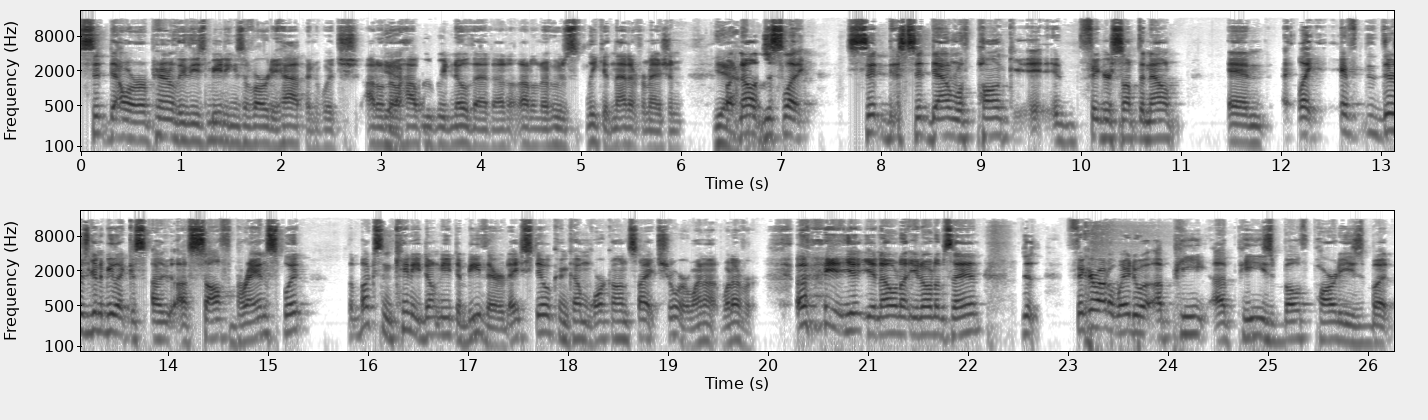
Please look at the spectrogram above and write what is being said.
sit down. Or apparently these meetings have already happened, which I don't know how we would know that. I don't, I don't know who's leaking that information. Yeah, But no, just like sit sit down with Punk and figure something out. And like if there's going to be like a soft brand split, the Bucks and Kenny don't need to be there. They still can come work on site. Sure, why not? Whatever. you, you know what you know what I'm saying? Just figure out a way to appease, appease both parties, but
